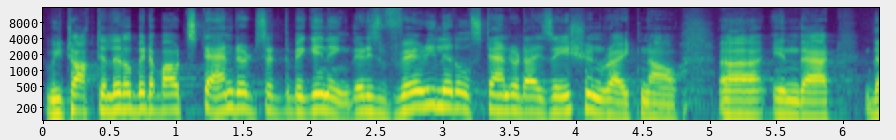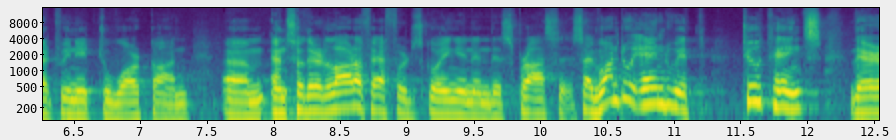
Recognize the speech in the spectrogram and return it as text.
we talked a little bit about standards at the beginning. There is very little standardization right now uh, in that that we need to work work on. Um, and so there are a lot of efforts going in in this process. I want to end with two things. There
